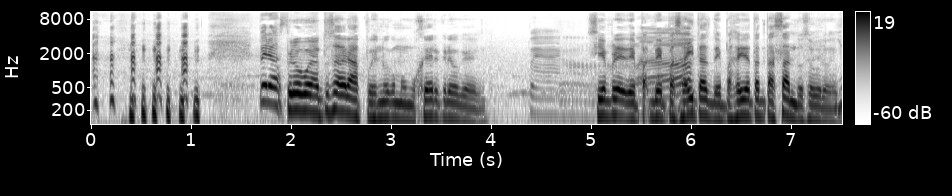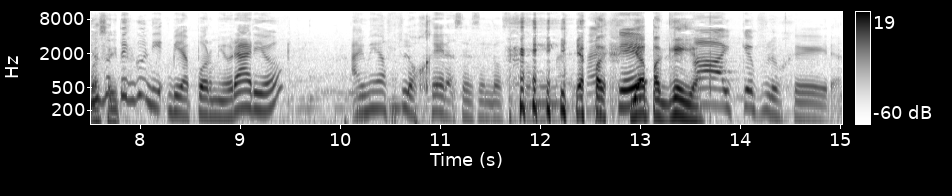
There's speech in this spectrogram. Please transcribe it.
Pero, Pero bueno, tú sabrás, pues, ¿no? Como mujer creo que siempre de, de pasadita, de pasadita están tasando seguro, de yo no tengo ni. Mira, por mi horario, a mí me da flojera ser celosa con mi madre. Ya ¿sabes pa- qué? ya pa' qué ya. Ay, qué flojera.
